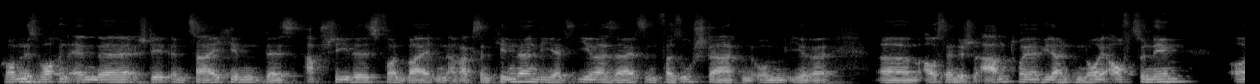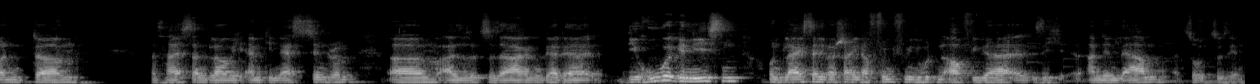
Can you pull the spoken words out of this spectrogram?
Kommendes Wochenende steht im Zeichen des Abschiedes von beiden erwachsenen Kindern, die jetzt ihrerseits einen Versuch starten, um ihre ähm, ausländischen Abenteuer wieder neu aufzunehmen. Und ähm, Das heißt dann, glaube ich, Empty Nest Syndrome. Ähm, also sozusagen der, der, die Ruhe genießen und gleichzeitig wahrscheinlich nach fünf Minuten auch wieder äh, sich an den Lärm zurückzusehen.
